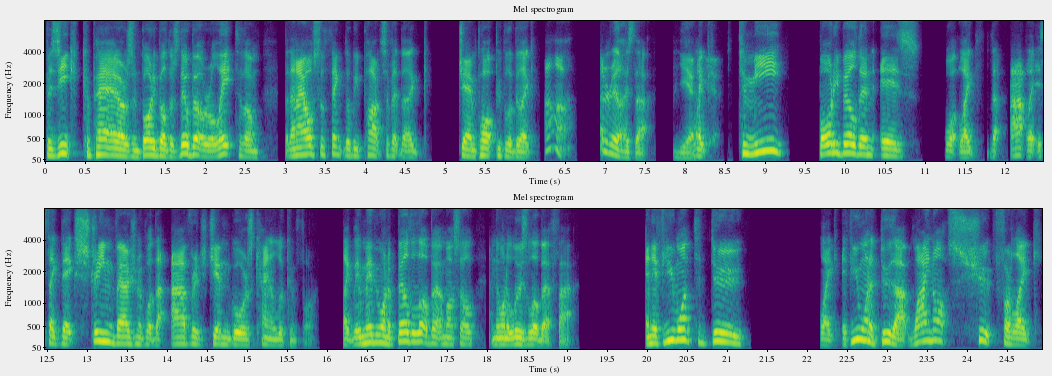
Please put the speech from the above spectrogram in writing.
physique competitors and bodybuilders they'll be able to relate to them, but then I also think there'll be parts of it that like Gen Pop people will be like, ah, I didn't realize that. yeah, Like to me, bodybuilding is what like the a- like it's like the extreme version of what the average gym goer is kind of looking for. Like they maybe want to build a little bit of muscle and they want to lose a little bit of fat. And if you want to do like if you want to do that, why not shoot for like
